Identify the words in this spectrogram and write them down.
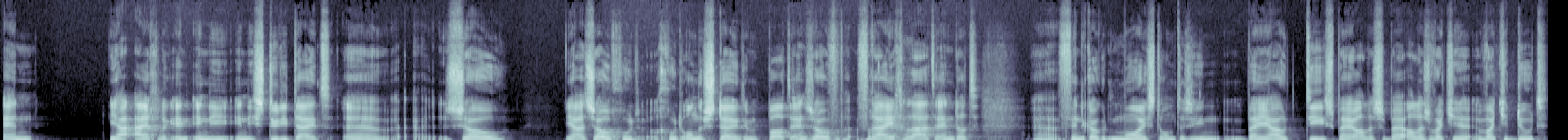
en ja, eigenlijk in, in, die, in die studietijd eh, zo, ja, zo goed, goed ondersteund in mijn pad en zo vrijgelaten. En dat eh, vind ik ook het mooiste om te zien bij jou, Ties, bij alles, bij alles wat, je, wat je doet.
